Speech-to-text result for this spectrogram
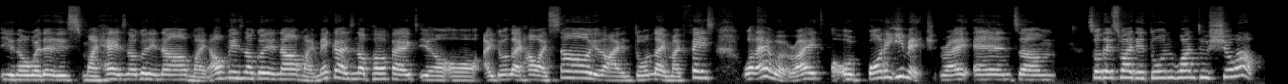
you know, whether it's my hair is not good enough, my outfit is not good enough, my makeup is not perfect, you know, or I don't like how I sound, you know, I don't like my face, whatever, right? Or, body image, right? And um, so that's why they don't want to show up.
